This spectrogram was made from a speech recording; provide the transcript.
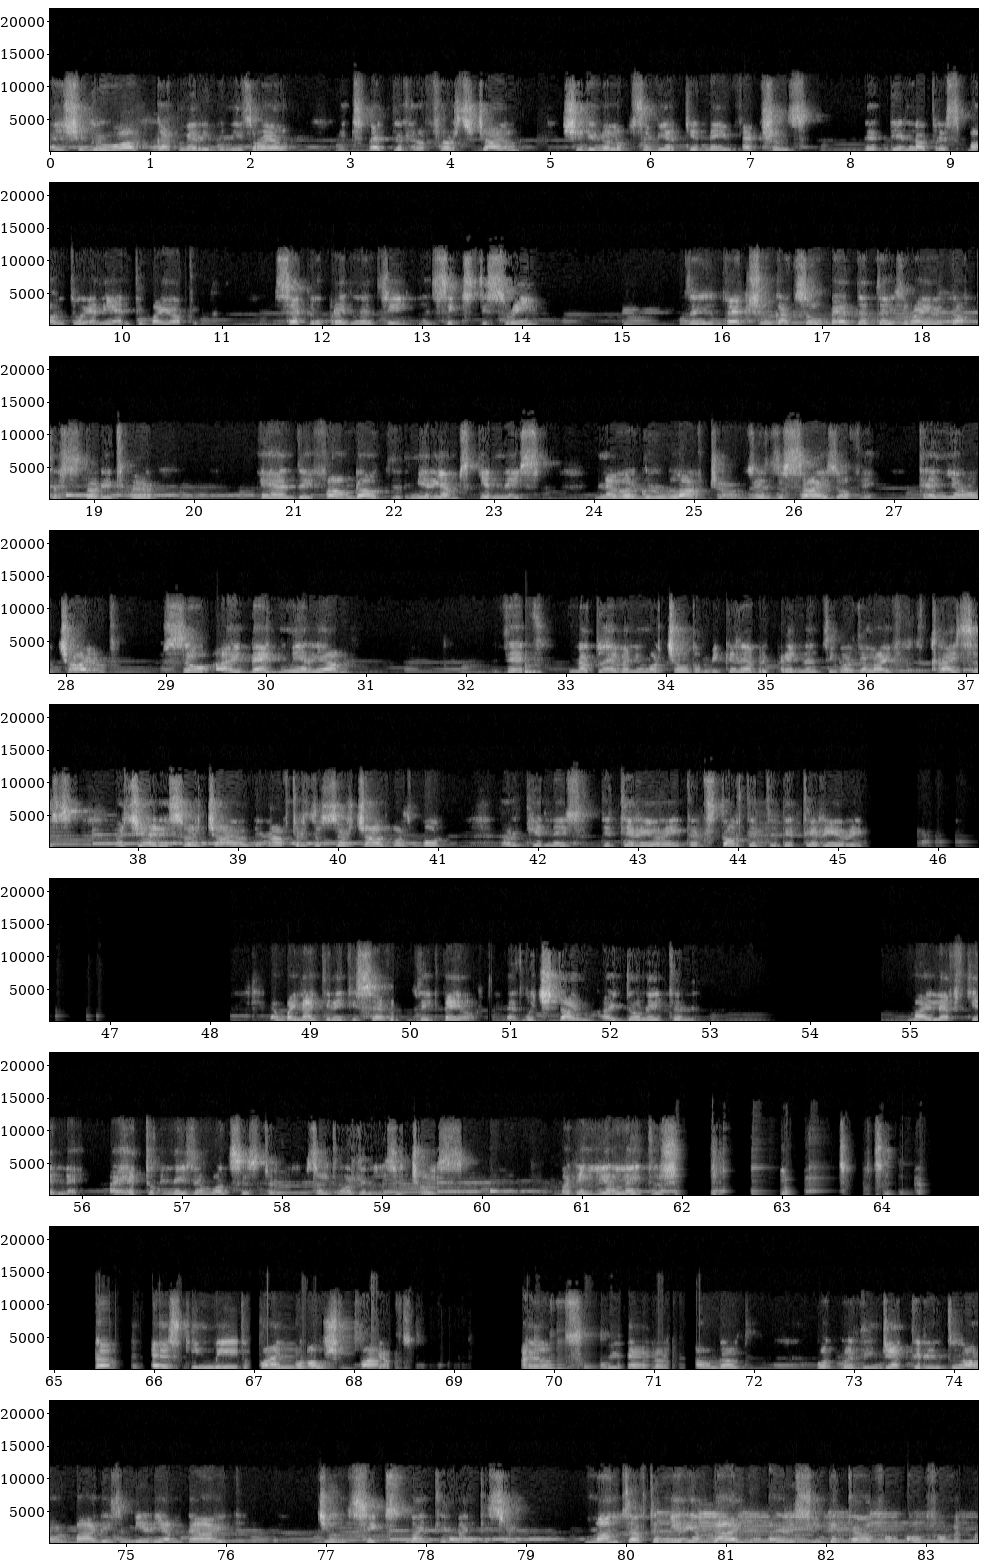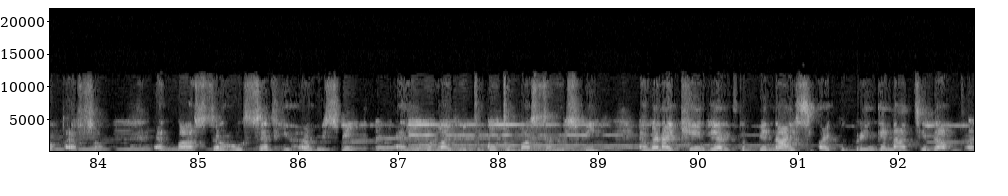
when she grew up, got married in Israel, expected her first child, she developed severe kidney infections that did not respond to any antibiotic. Second pregnancy in 63, the infection got so bad that the Israeli doctors studied her and they found out that Miriam's kidneys never grew larger than the size of a 10 year old child. So I begged Miriam that not to have any more children because every pregnancy was a life crisis. But she had a third child, and after the third child was born, her kidneys deteriorated, started to deteriorate. And by 1987, they failed, at which time I donated my left kidney. I had two kidneys and one sister, so it was an easy choice. But a year later, she asking me to find motion files. Files, we never found out what was injected into our bodies. Miriam died June 6, 1993. Months after Miriam died, I received a telephone call from a professor at Boston who said he heard me speak and he would like me to go to Boston and speak. And when I came there, it would be nice if I could bring a Nazi doctor.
